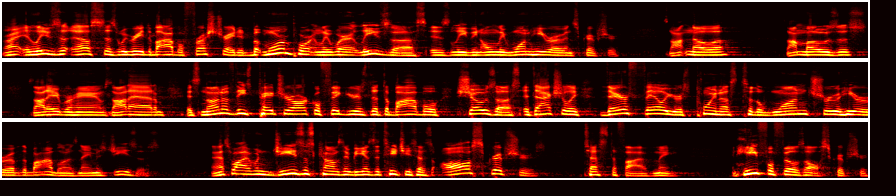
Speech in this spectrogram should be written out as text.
right? It leaves us, as we read the Bible, frustrated. But more importantly, where it leaves us is leaving only one hero in Scripture. It's not Noah, it's not Moses, it's not Abraham, it's not Adam. It's none of these patriarchal figures that the Bible shows us. It's actually their failures point us to the one true hero of the Bible, and his name is Jesus. And that's why when Jesus comes and begins to teach, he says, All scriptures testify of me and he fulfills all scripture.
